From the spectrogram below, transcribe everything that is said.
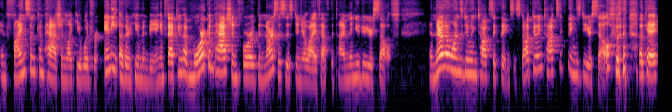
and find some compassion like you would for any other human being. In fact, you have more compassion for the narcissist in your life half the time than you do yourself. And they're the ones doing toxic things. So stop doing toxic things to yourself, okay?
